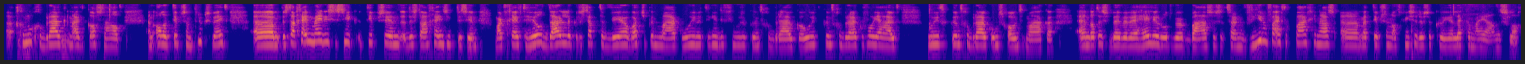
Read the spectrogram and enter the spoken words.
genoeg gebruikt en uit de kast haalt. En alle tips en trucs weet. Um, er staan geen medische tips in. Er staan geen ziektes in. Maar het geeft heel duidelijk recepten weer. Wat je kunt maken. Hoe je het in je diffuser kunt gebruiken. Hoe je het kunt gebruiken voor je huid. Hoe je het kunt gebruiken om schoon te maken. En dat is www.helierotwork basis. Het zijn 54 pagina's met tips en adviezen. Dus kun je lekker mee aan de slag.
